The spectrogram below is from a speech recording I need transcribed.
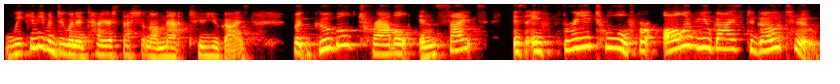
we can even do an entire session on that too, you guys. But Google Travel Insights is a free tool for all of you guys to go to.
